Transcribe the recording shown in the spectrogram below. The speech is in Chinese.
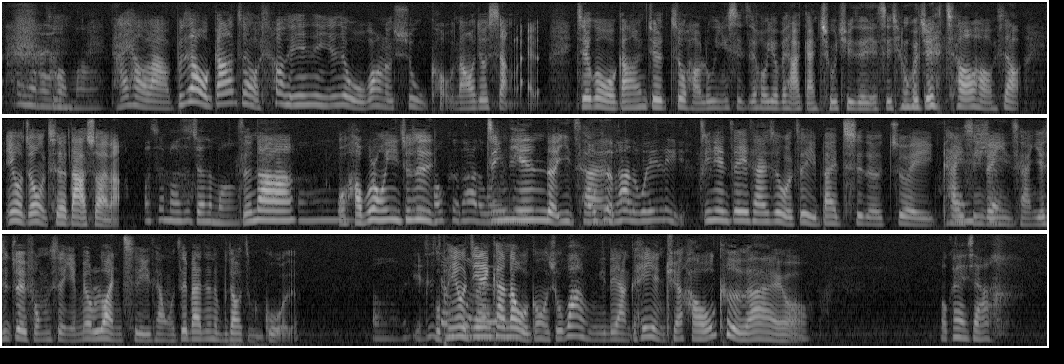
还好吗？还好啦，不知道我刚刚最好笑的一件事情就是我忘了漱口，然后就上来了。结果我刚刚就做好录音室之后，又被他赶出去这件事情，我觉得超好笑。因为我中午吃了大蒜啊。哦，真的吗？是真的吗？真的啊！我好不容易就是好可怕的今天的一餐，好可怕的威力。今天这一餐是我这礼拜吃的最开心的一餐，也是最丰盛，也没有乱吃的一餐。我这礼拜真的不知道怎么过的。哦，也是。我朋友今天看到我跟我说：“哇，你两个黑眼圈好可爱哦。”我看一下，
